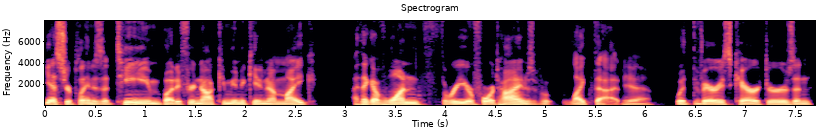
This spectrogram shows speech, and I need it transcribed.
yes, you're playing as a team, but if you're not communicating on mic, I think I've won three or four times like that Yeah. with various characters. And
